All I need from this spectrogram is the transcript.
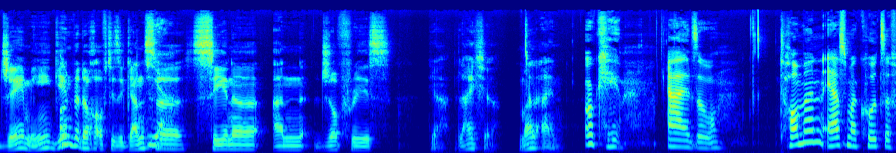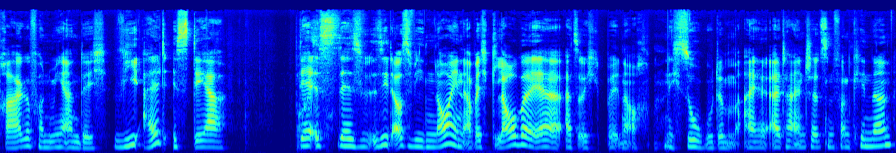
Jamie. Gehen wir doch auf diese ganze Ja. Szene an Joffreys ja, Leiche mal ein. Okay, also, Tommen, erstmal kurze Frage von mir an dich. Wie alt ist der? Der, ist, der sieht aus wie neun, aber ich glaube, er, also ich bin auch nicht so gut im Al- Alter einschätzen von Kindern.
